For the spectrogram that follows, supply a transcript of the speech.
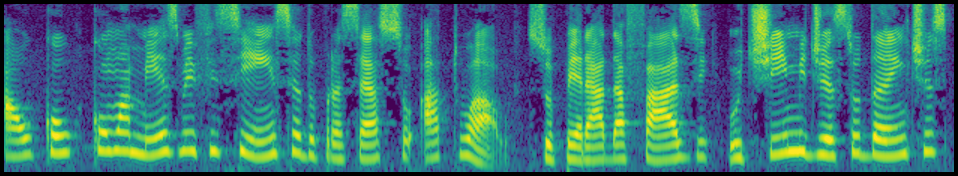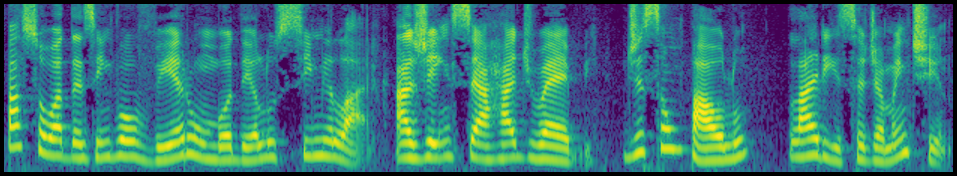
álcool com a mesma eficiência do processo atual. Superada a fase, o time de estudantes passou a desenvolver um modelo similar. Agência Rádio Web de São Paulo, Larissa Diamantino.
